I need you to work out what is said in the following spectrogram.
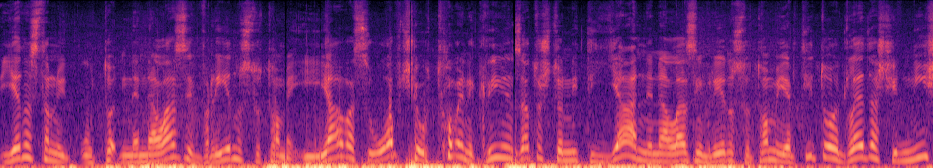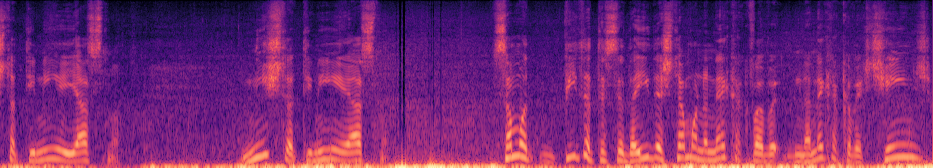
jednostavno u to, ne nalaze vrijednost u tome. I ja vas uopće u tome ne krivim zato što niti ja ne nalazim vrijednost u tome, jer ti to gledaš i ništa ti nije jasno. Ništa ti nije jasno. Samo pitate se da ideš tamo na, nekakva, na nekakav exchange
